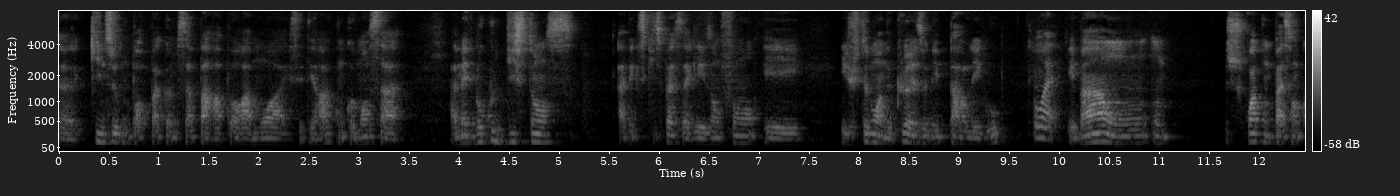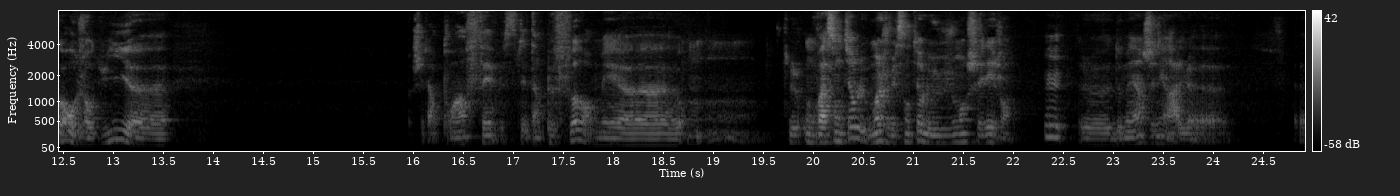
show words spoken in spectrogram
euh, qui ne se comporte pas comme ça par rapport à moi, etc. Qu'on commence à, à mettre beaucoup de distance avec ce qui se passe avec les enfants et, et justement à ne plus raisonner par l'ego, Ouais. et ben on, on- je crois qu'on passe encore aujourd'hui. Euh, j'ai l'air pour un faible, c'est peut-être un peu fort, mais euh, on, on- on va sentir, le, moi je vais sentir le jugement chez les gens, Mm. euh, de manière générale. euh, euh,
